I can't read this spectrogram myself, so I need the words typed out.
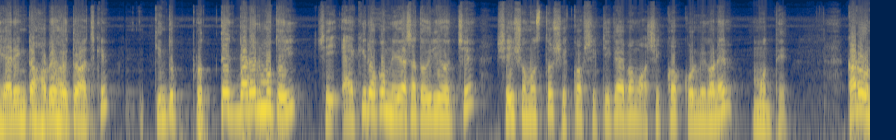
হিয়ারিংটা হবে হয়তো আজকে, কিন্তু প্রত্যেকবারের মতোই সেই একই রকম নিরাশা তৈরি হচ্ছে সেই সমস্ত শিক্ষক, শিক্ষিকা এবং অশিক্ষক কর্মীগণের মধ্যে। কারণ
